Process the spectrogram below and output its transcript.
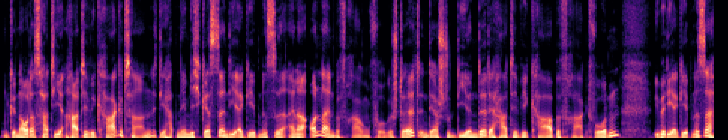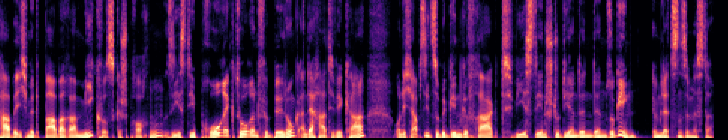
und genau das hat die HTWK getan. Die hat nämlich gestern die Ergebnisse einer Online-Befragung vorgestellt, in der Studierende der HTWK befragt wurden. Über die Ergebnisse habe ich mit Barbara Mikus gesprochen. Sie ist die Prorektorin für Bildung an der HTWK und ich habe sie zu Beginn gefragt, wie es den Studierenden denn so ging im letzten Semester.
